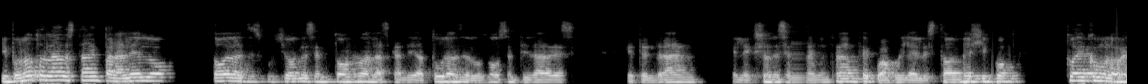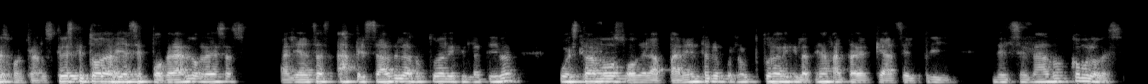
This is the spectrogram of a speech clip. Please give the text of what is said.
Y por otro lado está en paralelo todas las discusiones en torno a las candidaturas de las dos entidades que tendrán elecciones el año entrante, Coahuila y el Estado de México. ¿Tú ahí cómo lo ves, Juan Carlos? ¿Crees que todavía se podrán lograr esas alianzas a pesar de la ruptura legislativa? ¿O estamos, o de la aparente ruptura legislativa, falta ver qué hace el PRI del Senado? ¿Cómo lo ves?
